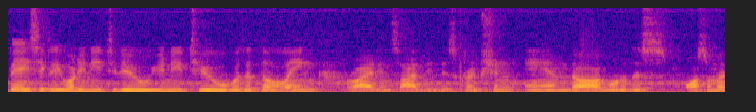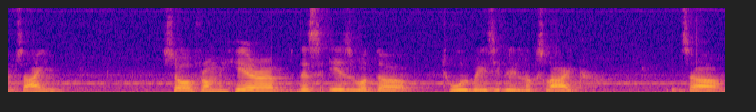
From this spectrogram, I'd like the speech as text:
basically what you need to do you need to visit the link right inside the description and uh, go to this awesome website. So from here this is what the tool basically looks like. It's a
